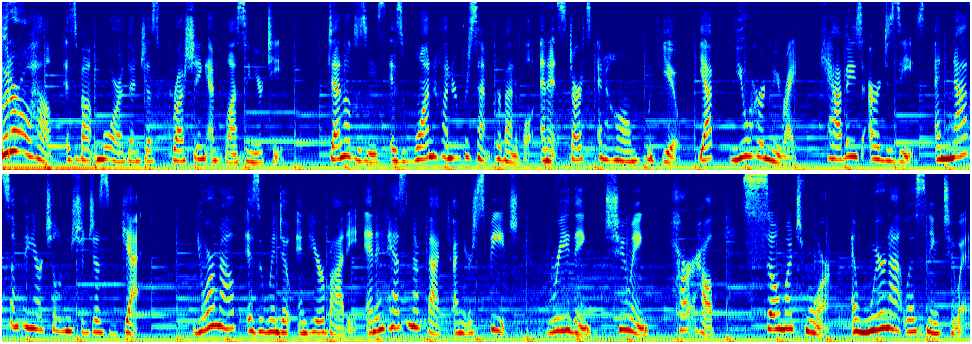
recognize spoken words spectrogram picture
Good oral health is about more than just brushing and flossing your teeth. Dental disease is 100% preventable and it starts at home with you. Yep, you heard me right. Cavities are a disease and not something our children should just get. Your mouth is a window into your body and it has an effect on your speech, breathing, chewing, heart health, so much more. And we're not listening to it.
